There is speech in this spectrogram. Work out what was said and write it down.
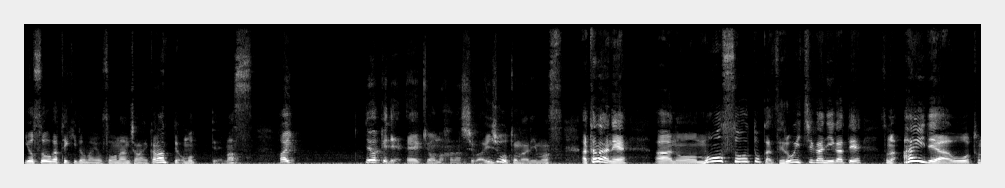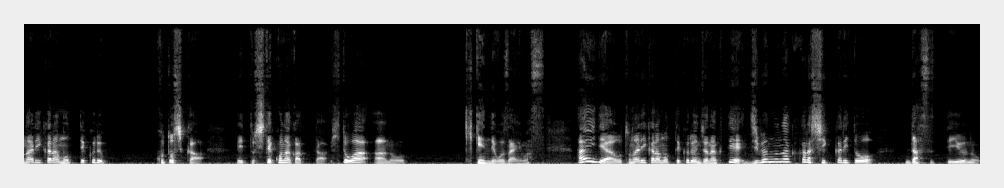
予想が適度な予想なんじゃないかなって思ってます。はい。というわけで、えー、今日の話は以上となります。あただね、あの、妄想とか01が苦手、そのアイデアを隣から持ってくることしか、えっと、してこなかった人は、あの、危険でございます。アイデアを隣から持ってくるんじゃなくて、自分の中からしっかりと出すっていうの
